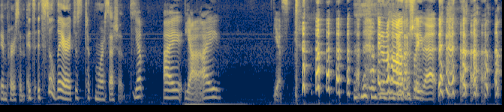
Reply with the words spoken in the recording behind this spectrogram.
in person. It's it's still there. It just took more sessions. Yep. I yeah, I yes. I don't know how I've else actually- to say that.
